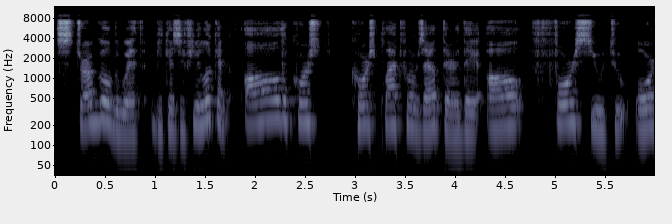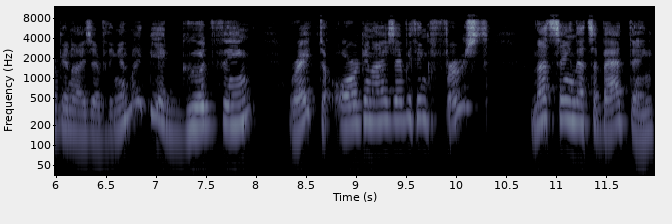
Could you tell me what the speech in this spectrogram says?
struggled with because if you look at all the course course platforms out there they all force you to organize everything. It might be a good thing right to organize everything first. I'm not saying that's a bad thing.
